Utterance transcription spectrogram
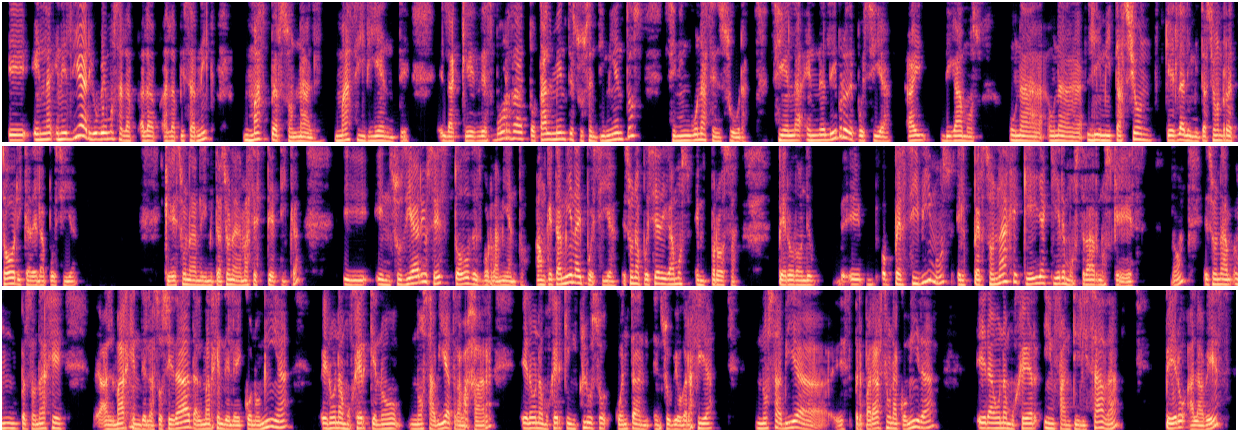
Eh, en, el diario vemos a la, a, Pizarnik más personal, más hiriente, la que desborda totalmente sus sentimientos sin ninguna censura. Si en, la, en el libro de poesía hay, digamos, una, una limitación, que es la limitación retórica de la poesía, que es una limitación además estética, y en sus diarios es todo desbordamiento, aunque también hay poesía, es una poesía, digamos, en prosa, pero donde eh, percibimos el personaje que ella quiere mostrarnos que es, ¿no? Es un personaje al margen de la sociedad, al margen de la economía, era una mujer que no, no sabía trabajar, era una mujer que incluso, cuentan en su biografía, no sabía prepararse una comida, era una mujer infantilizada, pero a la vez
